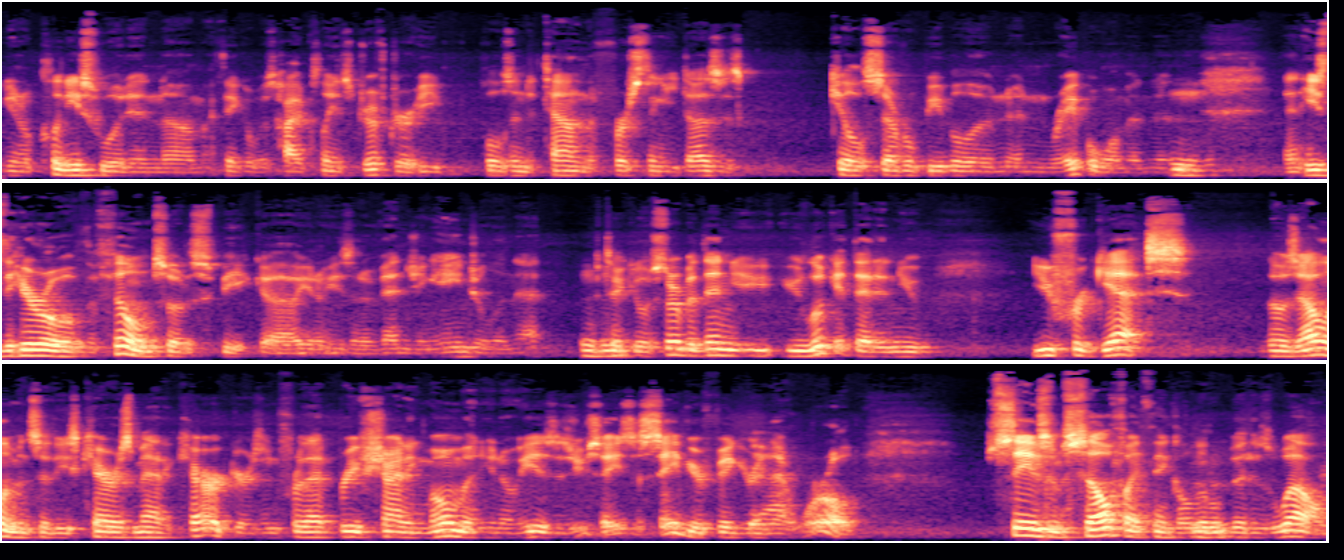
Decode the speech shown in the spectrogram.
you know Clint Eastwood in um, I think it was High Plains Drifter. He pulls into town and the first thing he does is kill several people and, and rape a woman. And, Mhm. and he's the hero of the film, so to speak. Uh, you know, he's an avenging angel in that Mhm. particular story. But then you, you look at that and you you forget those elements of these charismatic characters, and for that brief shining moment, you know, he is, as you say, he's a savior figure in that world. Saves himself, I think, a little Mhm. bit as well.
